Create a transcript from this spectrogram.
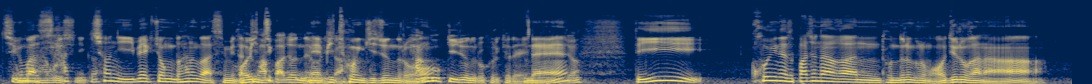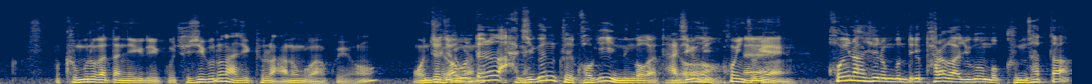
지금 한 하고 있으니까 4,200 정도 하는 것 같습니다. 거의 비트, 반 빠졌네요. 네, 비트코인 기준으로. 한국 기준으로 그렇게 돼 있는 네. 거죠. 근데 이 코인에서 빠져나간 돈들은 그럼 어디로 가나? 뭐 금으로 갔다는 얘기도 있고 주식으로는 아직 별로 안 온 것 같고요. 원자재로 제가 볼 때는 아직은 그 거기 있는 것 같아요. 아직은 코인 쪽에. 네. 코인 하시는 분들이 팔아가지고 뭐 금 샀다?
